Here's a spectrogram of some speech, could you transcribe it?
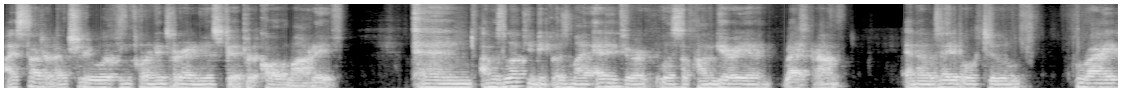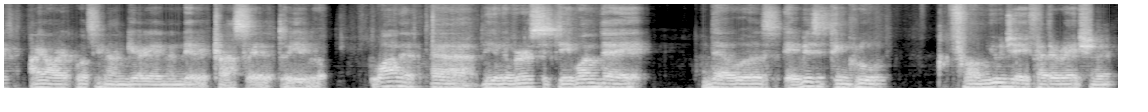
I started actually working for an Israeli newspaper called Maariv. And I was lucky because my editor was of Hungarian background, and I was able to write my articles in Hungarian and they were translated to Hebrew. While at uh, the university, one day there was a visiting group from UJ Federation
